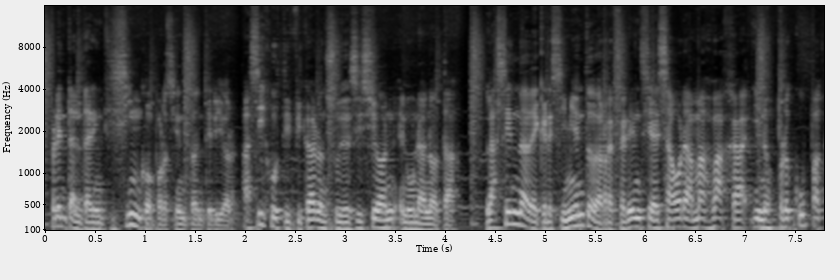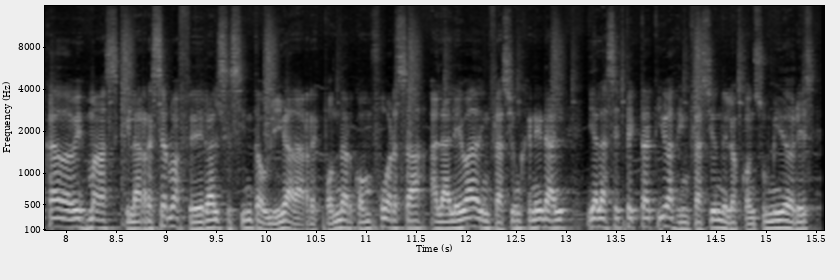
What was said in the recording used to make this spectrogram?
frente al 35% anterior. Así justificaron su decisión en una nota. La senda de crecimiento de referencia es ahora más baja y nos preocupa cada vez más que la Reserva Federal se sienta obligada a responder con fuerza a la elevada inflación general y a las expectativas de inflación de los consumidores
